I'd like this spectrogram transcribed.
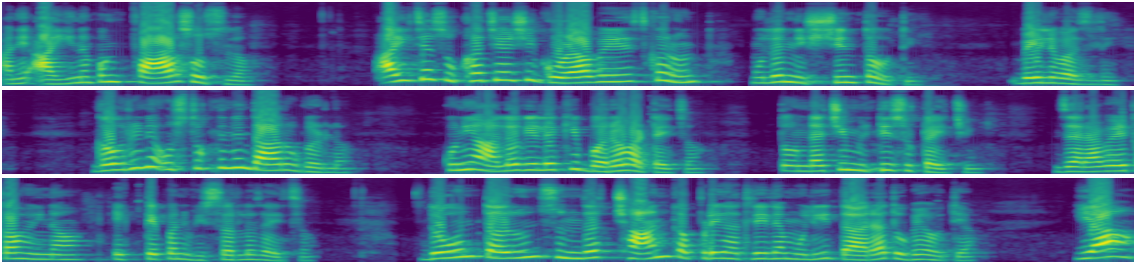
आणि आईनं पण फार सोसलं. आईच्या सुखाची अशी गोळावेळीच करून मुलं निश्चिंत होती. बेल वाजली. गौरीने उत्सुकतेने दार उघडलं. कुणी आलं गेलं की बरं वाटायचं. तोंडाची मिठी सुटायची. जरा वेळ का होईना एकटे पण विसरलं जायचं. दोन तरुण सुंदर छान कपडे घातलेल्या मुली दारात उभ्या होत्या. या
